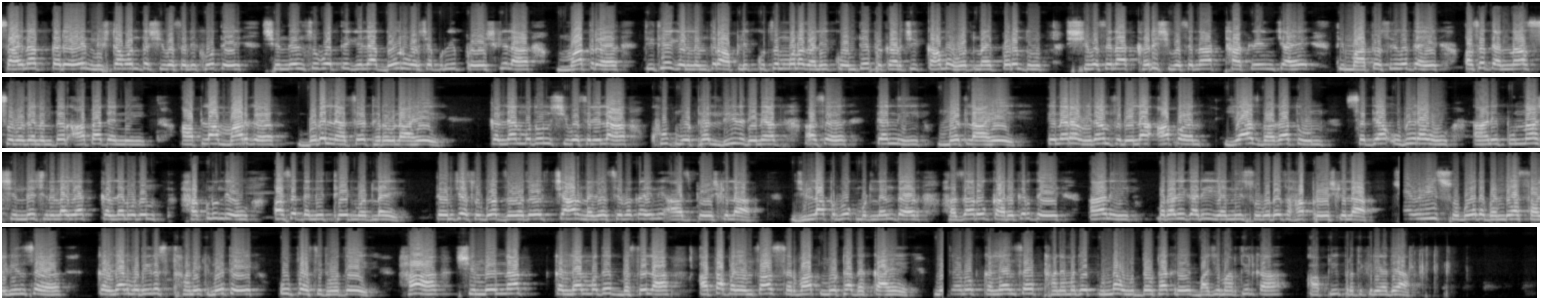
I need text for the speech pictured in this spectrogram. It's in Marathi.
सायनाथ तरे निष्ठावंत शिवसैनिक होते. शिंदेसोबत ते गेल्या दोन वर्षापूर्वी प्रवेश केला. मात्र तिथे गेल्यानंतर आपली कुचंबना झाली. कोणत्याही प्रकारची कामं होत नाहीत. परंतु शिवसेना खरी शिवसेना ठाकरेंची आहे. ती मातोश्रीवरती आहे. असं त्यांना समजल्यानंतर आता त्यांनी आपला मार्ग बदलण्याचं ठरवलं आहे. कल्याणमधून शिवसेनेला खूप मोठं लीड देण्यात असं त्यांनी म्हटलं आहे. येणाऱ्या विधानसभेला आपण याच भागातून सध्या उभे राहू आणि पुन्हा शिंदे सेनेला या कल्याणमधून हाकलून देऊ असं त्यांनी थेट म्हटलंय. त्यांच्यासोबत जवळजवळ चार नगरसेवकांनी आज प्रवेश केला. जिल्हा प्रमुख म्हटल्यानंतर हजारो कार्यकर्ते आणि पदाधिकारी यांनी सोबतच हा प्रवेश केला. त्यावेळी सुबोध बंड्या साळवींसह कल्याणमधील स्थानिक नेते उपस्थित होते. हा शिंदेना कल्याणमध्ये बसलेला आतापर्यंतचा सर्वात मोठा धक्का आहे. मित्रांनो कल्याणसह ठाण्यामध्ये पुन्हा उद्धव ठाकरे बाजी मारतील का? आपली प्रतिक्रिया द्या.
